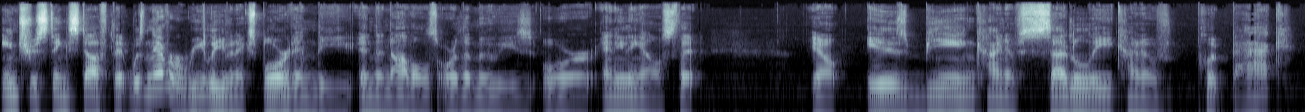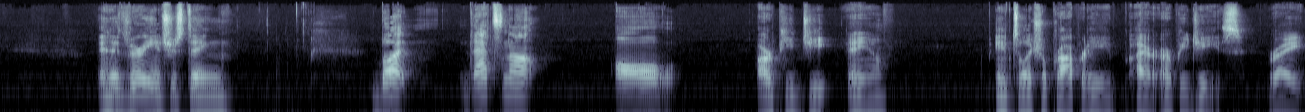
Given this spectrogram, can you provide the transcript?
interesting stuff that was never really even explored in the in the novels or the movies or anything else that you know is being kind of subtly kind of put back and it's very interesting. But that's not all RPG, eh, you know, intellectual property RPGs, right?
